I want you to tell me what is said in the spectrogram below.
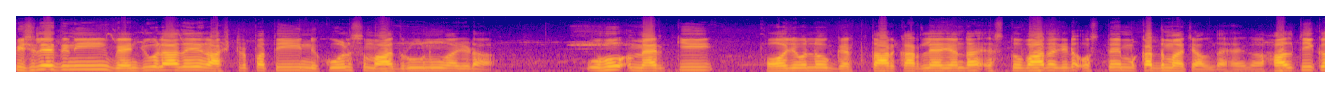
ਪਿਛਲੇ ਦਿਨੀ ਵੈਂਜੂਲਾ ਦੇ ਰਾਸ਼ਟਰਪਤੀ ਨਿਕੋਲਸ ਮਾਦਰੂ ਨੂੰ ਆ ਜਿਹੜਾ ਉਹ ਅਮਰੀਕੀ ਫੌਜ ਵੱਲੋਂ ਗ੍ਰਿਫਤਾਰ ਕਰ ਲਿਆ ਜਾਂਦਾ। ਇਸ ਤੋਂ ਬਾਅਦ ਜਿਹੜਾ ਉਸ ਤੇ ਮੁਕੱਦਮਾ ਚੱਲਦਾ ਹੈਗਾ। ਹਾਲ ਤੱਕ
